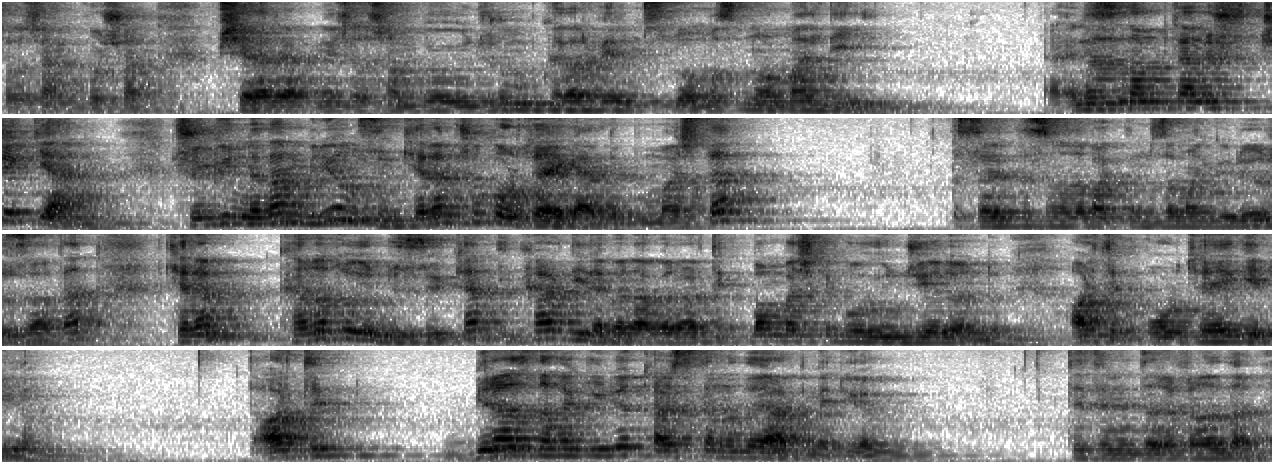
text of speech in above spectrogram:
çalışan, koşan, bir şeyler yapmaya çalışan bir oyuncunun bu kadar verimsiz olması normal değil. Yani en azından bir tane şut çek yani. Çünkü neden biliyor musun? Kerem çok ortaya geldi bu maçta. Israr da baktığımız zaman görüyoruz zaten. Kerem kanat oyuncusuyken Icardi ile beraber artık bambaşka bir oyuncuya döndü. Artık ortaya geliyor. Artık biraz daha geliyor ters kanada yardım ediyor. Tete'nin tarafına da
